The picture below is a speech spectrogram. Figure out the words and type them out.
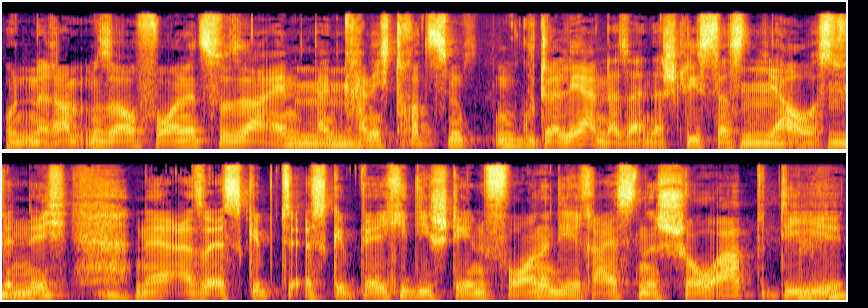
und eine Rampensau vorne zu sein, dann kann ich trotzdem ein guter Lernender sein. Das schließt das nicht aus, finde ich. Ne? Also es gibt, es gibt welche, die stehen vorne, die reißen eine Show ab, die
